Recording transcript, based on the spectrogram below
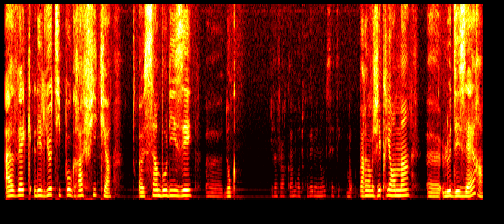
avec les lieux typographiques euh, symbolisés. euh, donc, il va falloir quand même retrouver le nom de cette. Bon, par exemple, j'ai pris en main euh, le désert,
